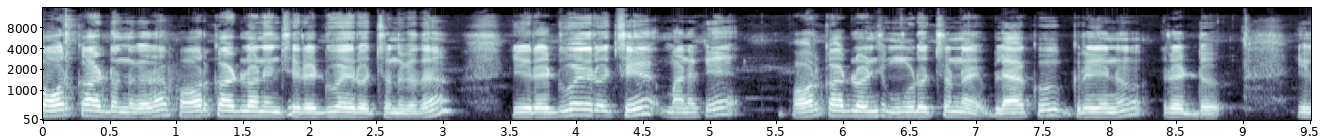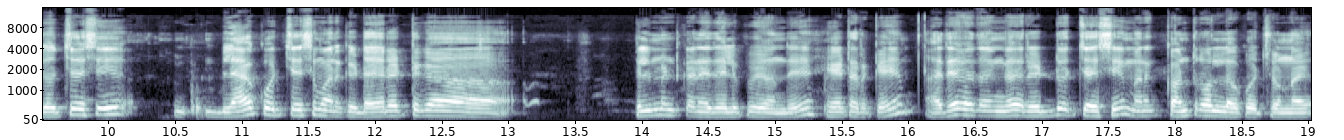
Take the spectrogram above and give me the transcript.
పవర్ కార్డ్ ఉంది కదా పవర్ కార్డులో నుంచి రెడ్ వైర్ వచ్చింది కదా. ఈ రెడ్ వైర్ వచ్చి మనకి పవర్ కార్డులో నుంచి మూడు వచ్చి ఉన్నాయి బ్లాక్ గ్రీన్ రెడ్ ఇది వచ్చేసి బ్లాక్ వచ్చేసి మనకి డైరెక్ట్గా ఫిల్మెంట్ అనేది వెళ్ళిపోయి ఉంది హీటర్కి. అదేవిధంగా రెడ్ వచ్చేసి మనకి కంట్రోల్లోకి వచ్చి ఉన్నాయి.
